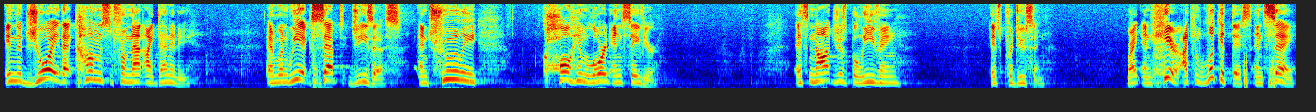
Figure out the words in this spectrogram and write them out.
in the joy that comes from that identity, and when we accept Jesus and truly call Him Lord and Savior it's not just believing, it's producing. Right? And here I can look at this and say,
